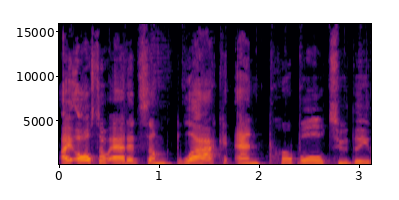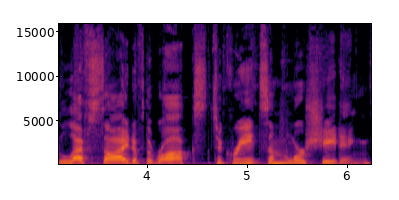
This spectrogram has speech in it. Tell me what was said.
I also added some black and purple to the left side of the rocks to create some more shading.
